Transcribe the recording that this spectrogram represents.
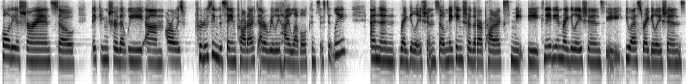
quality assurance. So, making sure that we um, are always producing the same product at a really high level consistently. And then regulation. So, making sure that our products meet the Canadian regulations, the US regulations,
